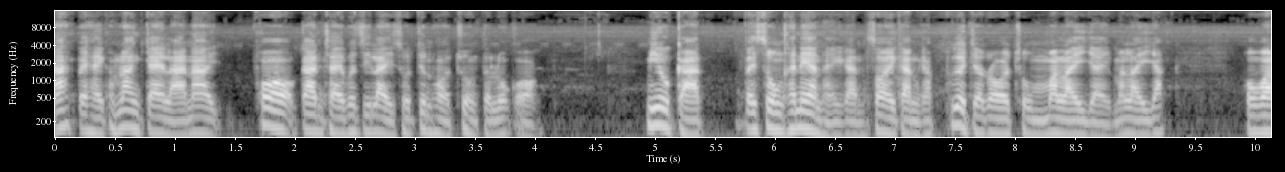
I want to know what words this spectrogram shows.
นะ ไปให้กำลังใจหลานนะพ่อการใช้เพื่อสิไลสดจนหอดช่วงตลกออก มีโอกาสไปส่งคะแนนให้กันซอยกันครับ เพื่อจะรอชมมาลัยใหญ่มาลัยยักษ์เพราะว่า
